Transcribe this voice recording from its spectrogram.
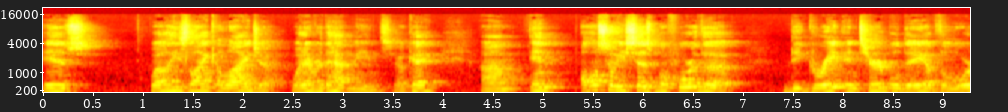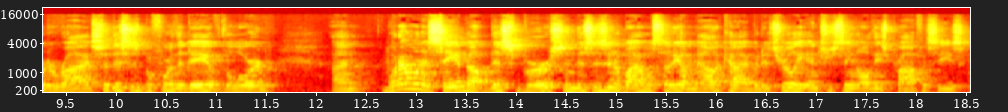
is well, he's like Elijah, whatever that means, okay? Um, and also, he says, before the the great and terrible day of the Lord arrives. So, this is before the day of the Lord. Um, what I want to say about this verse, and this is in a Bible study on Malachi, but it's really interesting, all these prophecies,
